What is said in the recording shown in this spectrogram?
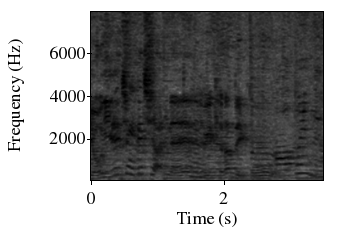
여기 1층이 끝이 아니네. 여기 계단도 있고. 아, 또 있네요.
